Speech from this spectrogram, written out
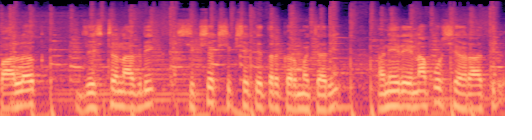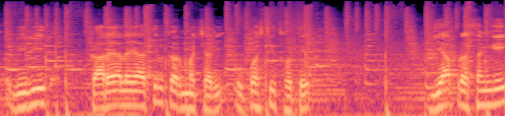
पालक ज्येष्ठ नागरिक शिक्षक शिक्षकेतर कर्मचारी आणि रेणापूर शहरातील विविध कार्यालयातील कर्मचारी उपस्थित होते. या प्रसंगी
